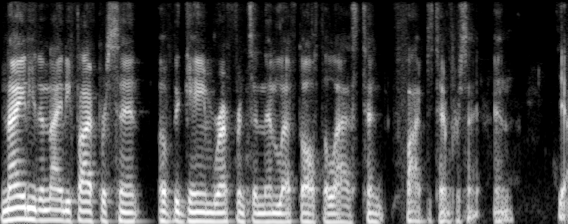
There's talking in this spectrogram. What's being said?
90 to 95 percent of the game reference and then left off the last 10 5 to 10 percent and yeah.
